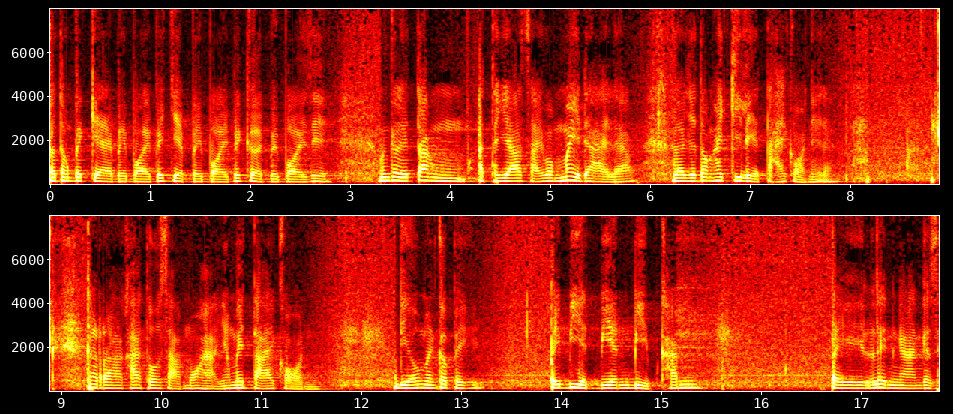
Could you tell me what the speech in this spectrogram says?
ก็ต้องไปแก่บ่อยๆ ไปเจ็บบ่อยๆ ไปเกิดบ่อยๆสิมันก็เลยตั้งอัธยาศัยว่าไม่ได้แล้ว เราจะต้องให้กิเลสตายก่อนนี่แหละ ถ้าราคะโทสะโมหะยังไม่ตายก่อน เดี๋ยวมันก็ไปไปเบียดเบียนบีบคั้น ไปเล่นงานกระแส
